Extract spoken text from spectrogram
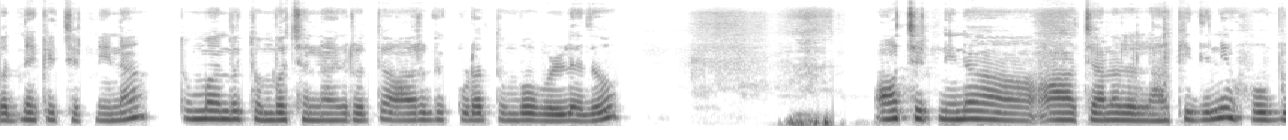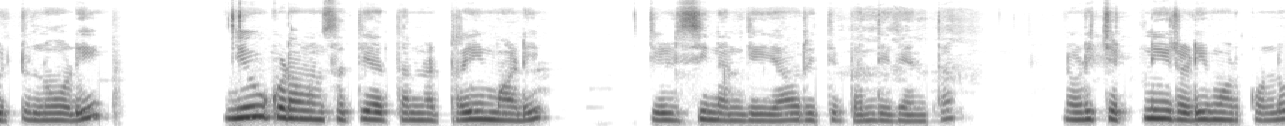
ಬದನೇಕಾಯಿ ಚಟ್ನಿನ ತುಂಬ ಅಂದರೆ ತುಂಬ ಚೆನ್ನಾಗಿರುತ್ತೆ ಆರೋಗ್ಯ ಕೂಡ ತುಂಬ ಒಳ್ಳೆಯದು ಆ ಚಟ್ನಿನ ಆ ಚಾನಲಲ್ಲಿ ಹಾಕಿದ್ದೀನಿ, ಹೋಗಿಬಿಟ್ಟು ನೋಡಿ. ನೀವು ಕೂಡ ಒಂದು ಸತಿ ಅದನ್ನು ಟ್ರೈ ಮಾಡಿ. ತಿಳಿಸಿ ನನಗೆ ಯಾವ ರೀತಿ ಬಂದಿದೆ ಅಂತ. ನೋಡಿ, ಚಟ್ನಿ ರೆಡಿ ಮಾಡಿಕೊಂಡು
